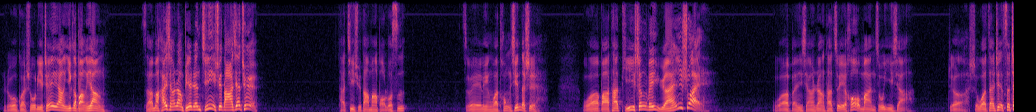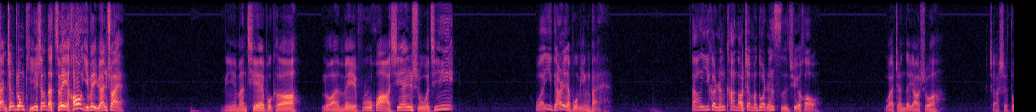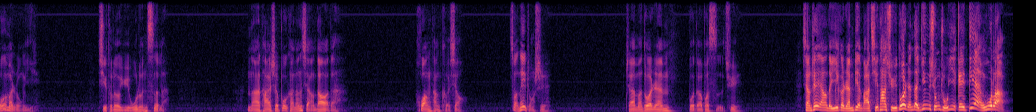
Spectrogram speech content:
如果树立这样一个榜样，怎么还想让别人继续打下去？他继续大骂保罗斯。最令我痛心的是，我把他提升为元帅。我本想让他最后满足一下，这是我在这次战争中提升的最后一位元帅。你们切不可卵未孵化先属鸡。我一点也不明白。当一个人看到这么多人死去后，我真的要说，这是多么容易。希特勒语无伦次了。那他是不可能想到的。荒唐可笑，做那种事。这么多人不得不死去。像这样的一个人，便把其他许多人的英雄主义给玷污了。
